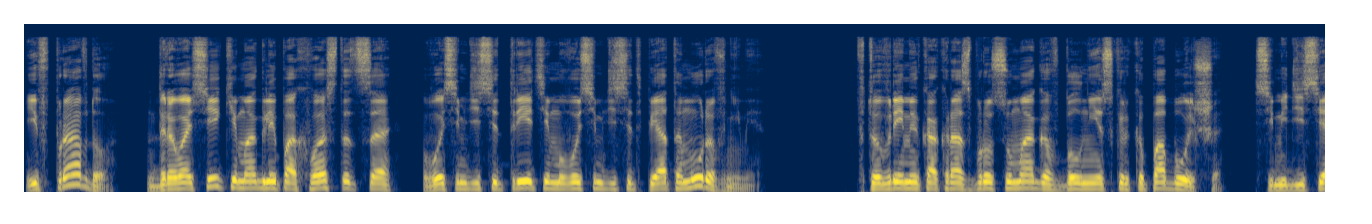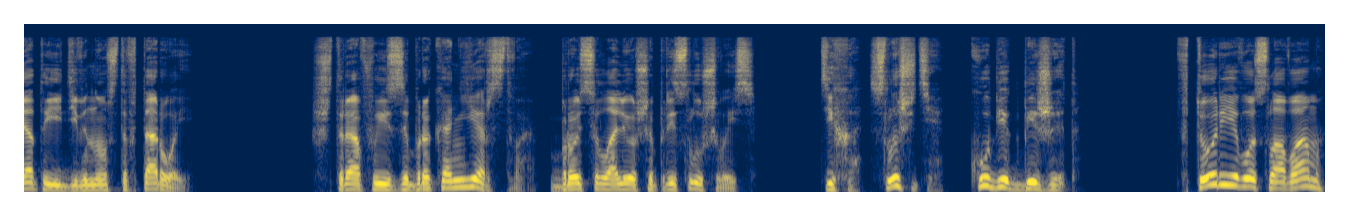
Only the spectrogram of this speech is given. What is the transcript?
И вправду, дровосеки могли похвастаться 83 и 85 уровнями, в то время как разброс у магов был несколько побольше, 70 и 92. «Штрафы из-за браконьерства», — бросил Алеша, прислушиваясь. «Тихо, слышите? Кубик бежит». В торе его словам,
